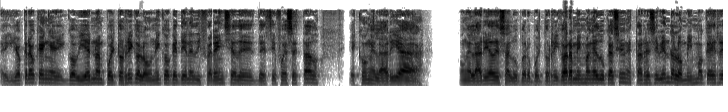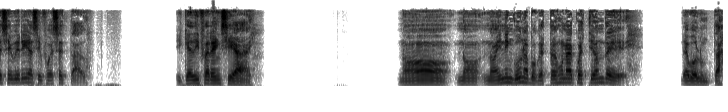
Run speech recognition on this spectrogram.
eh, yo creo que en el gobierno en Puerto Rico lo único que tiene diferencia de, de si fuese Estado es con el área con el área de salud, pero Puerto Rico ahora mismo en educación está recibiendo lo mismo que recibiría si fuese Estado. ¿Y qué diferencia hay? No, no, no hay ninguna, porque esto es una cuestión de, de voluntad.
